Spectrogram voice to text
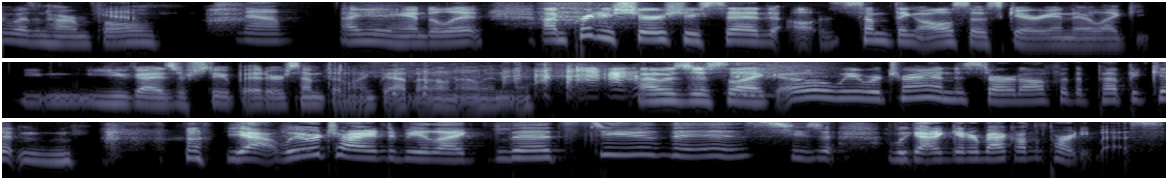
wasn't harmful. No. I can handle it. I'm pretty sure she said uh, something also scary in there, like "You- "you guys are stupid" or something like that. I don't know. In there, I was just like, "Oh, we were trying to start off with a puppy kitten." Yeah, we were trying to be like, let's do this. She's we got to get her back on the party bus.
